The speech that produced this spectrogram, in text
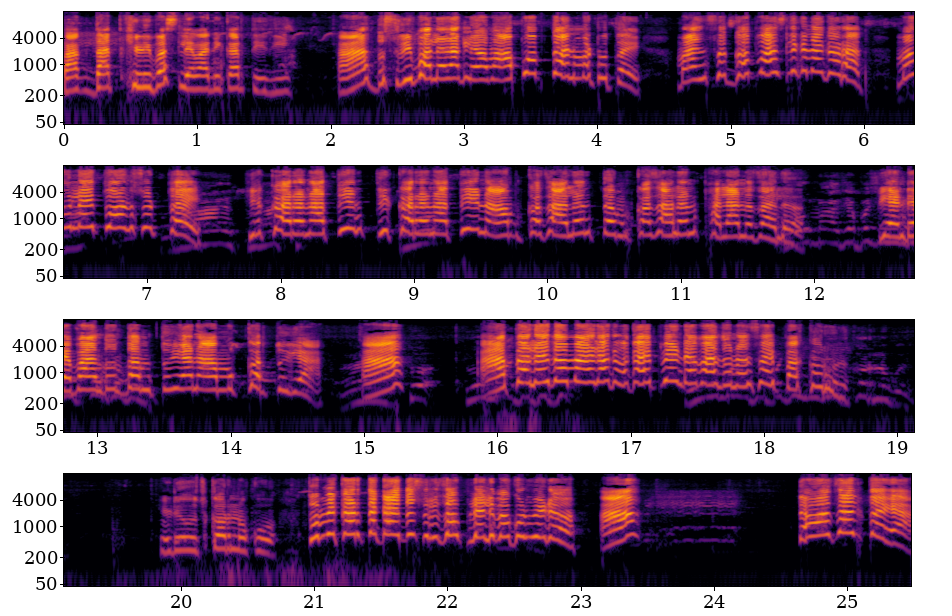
पाक दात खिळी बसलेवानी करते ती. हा दुसरी बोलायला लागली आपोआप तोंड होतय माणसं गप असले की नाही घरात मग लय तोंड सुटतय हे करना तीन ती करना तीन अमक झालं तमक झालं फलानं झालं. माझ्यापाशी पेंडे बांधून दमतूया ना अमुक करतूया हा तू- तू आता लय दमाय लागलं काय पेंडे बांधून आणि स्वयंपाक करून? व्हिडिओ करू नको. तुम्ही करता काय दुसरी झोपलेली बघून व्हिडिओ? हा? तेव्हा चालतं या.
